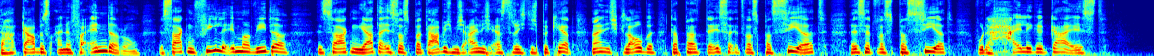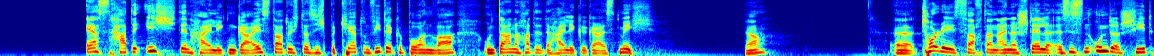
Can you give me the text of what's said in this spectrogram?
da gab es eine Veränderung. Es sagen viele immer wieder, sie sagen, ja, da ist was, da habe ich mich eigentlich erst richtig bekehrt. Nein, ich glaube, da, da ist etwas passiert, da ist etwas passiert, wo der Heilige Geist Erst hatte ich den Heiligen Geist, dadurch, dass ich bekehrt und wiedergeboren war, und danach hatte der Heilige Geist mich. Ja? Äh, Torrey sagt an einer Stelle, es ist ein Unterschied,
